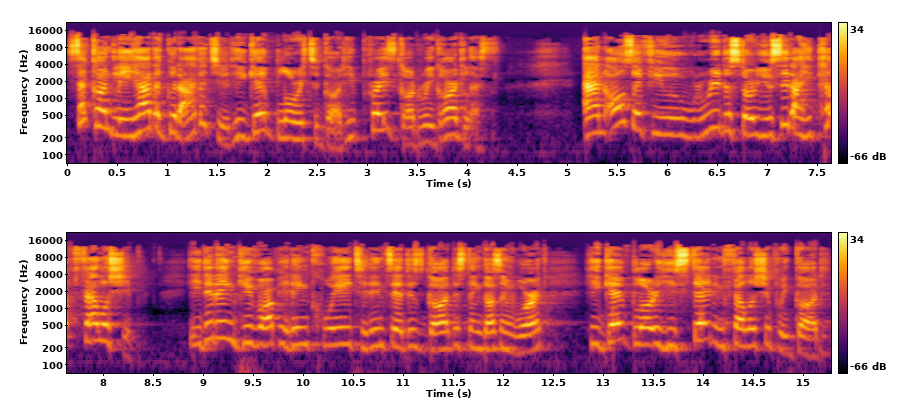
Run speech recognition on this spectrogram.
Secondly, he had a good attitude. He gave glory to God. He praised God regardless. And also, if you read the story, you see that he kept fellowship. He didn't give up. He didn't quit. He didn't say, this God, this thing doesn't work. He gave glory. He stayed in fellowship with God.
